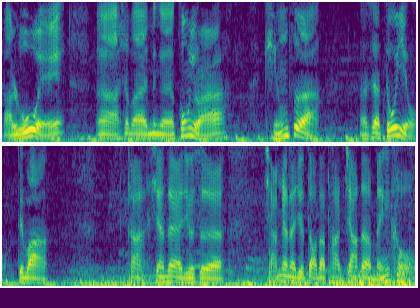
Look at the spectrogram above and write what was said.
啊，芦苇啊，什么那个公园亭子。呃，这都有，对吧？看，现在就是前面呢，就到了他家的门口，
